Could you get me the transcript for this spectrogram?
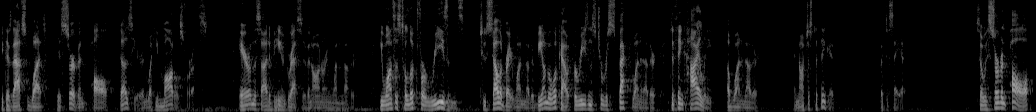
Because that's what his servant Paul does here and what he models for us. Err on the side of being aggressive and honoring one another. He wants us to look for reasons to celebrate one another, be on the lookout for reasons to respect one another, to think highly of one another, and not just to think it, but to say it. So his servant Paul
